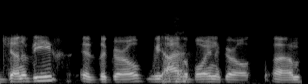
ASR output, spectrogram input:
Genevieve is the girl. We I have a boy and a girl. Um,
